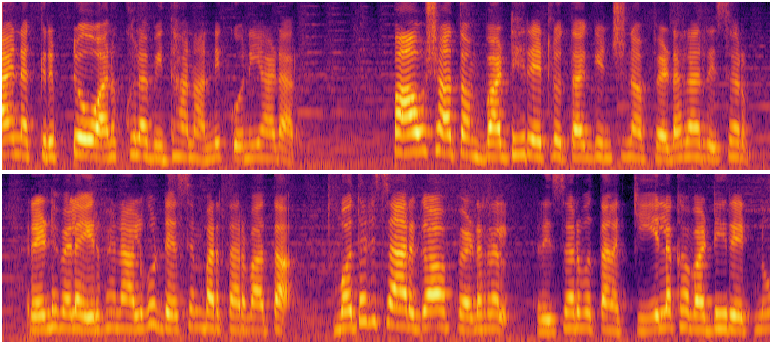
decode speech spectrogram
ఆయన క్రిప్టో అనుకూల విధానాన్ని కొనియాడారు. పావు శాతం వడ్డీ రేట్లు తగ్గించిన ఫెడరల్ రిజర్వ్ రెండు వేల ఇరవై నాలుగు డిసెంబర్ తర్వాత మొదటిసారిగా ఫెడరల్ రిజర్వ్ తన కీలక వడ్డీ రేటును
